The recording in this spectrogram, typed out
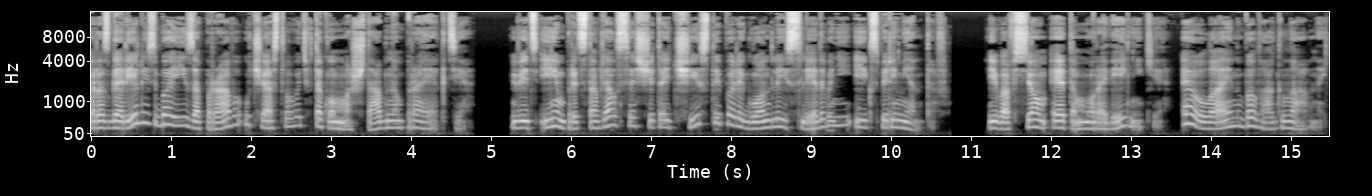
разгорелись бои за право участвовать в таком масштабном проекте. Ведь им представлялся, считай, чистый полигон для исследований и экспериментов. И во всем этом муравейнике Эолайн была главной.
